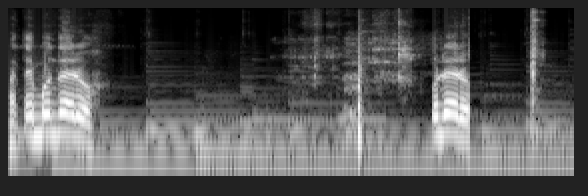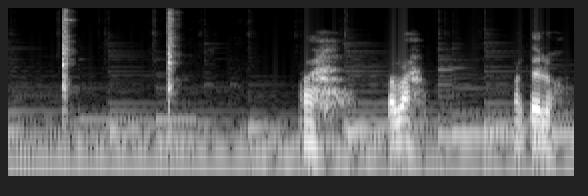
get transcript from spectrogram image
Mate bondero. Bondero. Ah, papá, mantelo.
